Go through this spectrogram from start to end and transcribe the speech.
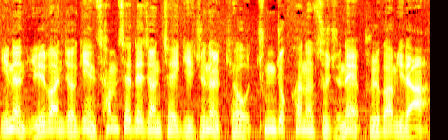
이는 일반적인 3세대 전차의 기준을 겨우 충족하는 수준에 불과합니다.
